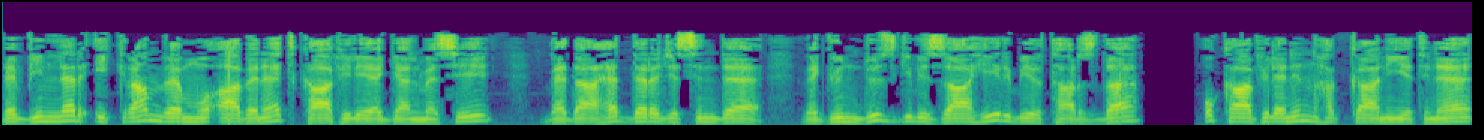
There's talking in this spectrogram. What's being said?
ve binler ikram ve muavenet kafileye gelmesi bedahet derecesinde ve gündüz gibi zahir bir tarzda o kafilenin hakkaniyetine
